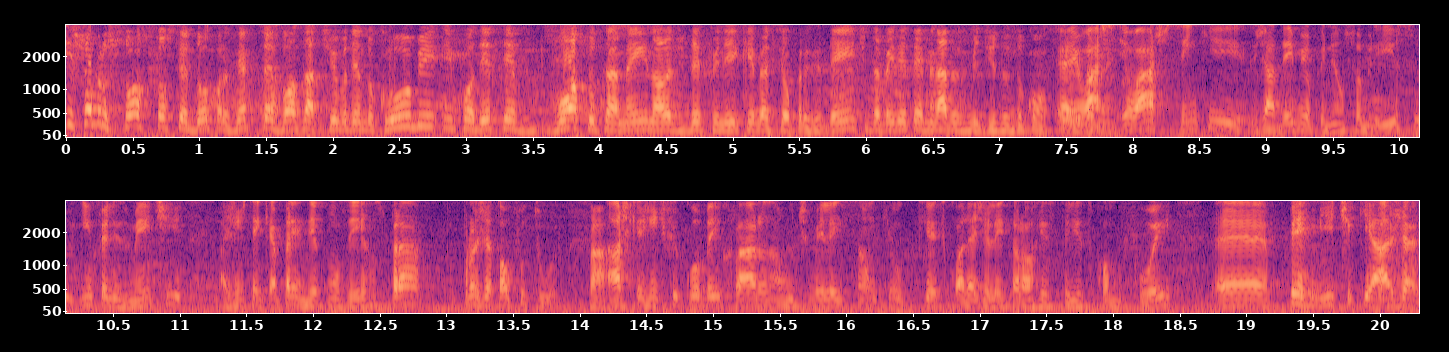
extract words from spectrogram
e sobre o sócio torcedor, por exemplo, ter voz ativa dentro do clube e poder ter voto também na hora de definir quem vai ser o presidente, também determinadas medidas do conselho. É, eu, também. acho, eu acho sim que já dei minha opinião sobre isso. Infelizmente, a gente tem que aprender com os erros para projetar o futuro. Tá. Acho que a gente ficou bem claro na última eleição que, o- que esse colégio eleitoral restrito, como foi, é, permite que haja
